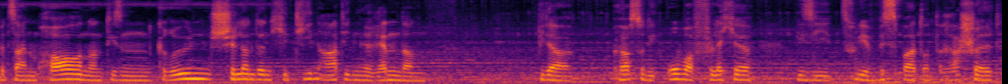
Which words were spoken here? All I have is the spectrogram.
mit seinem Horn und diesen grün schillernden chitinartigen Rändern. Wieder hörst du die Oberfläche, wie sie zu dir wispert und raschelt.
